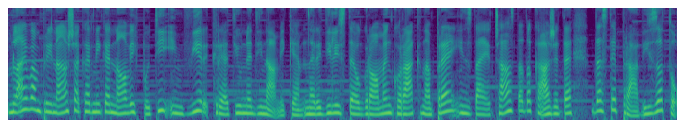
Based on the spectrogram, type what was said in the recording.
mlaj vam prinaša kar nekaj novih poti in vir kreativne dinamike. Naredili ste ogromen korak naprej in zdaj je čas, da dokažete, da ste pravi za to.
